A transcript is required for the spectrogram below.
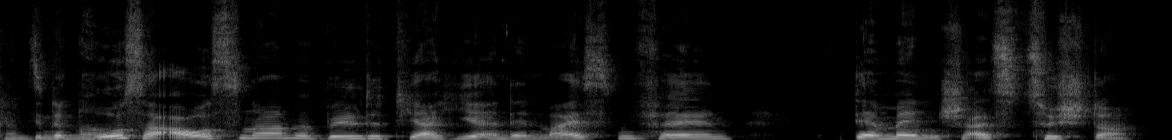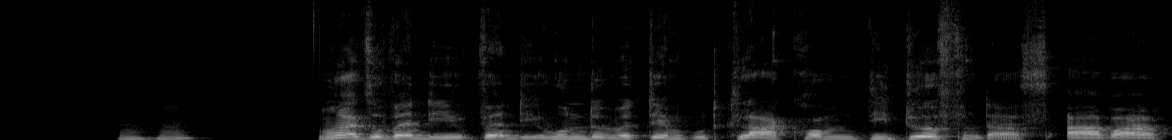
Ganz Eine genau. große Ausnahme bildet ja hier in den meisten Fällen der Mensch als Züchter. Mhm. Also wenn die, wenn die Hunde mit dem gut klarkommen, die dürfen das. Aber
